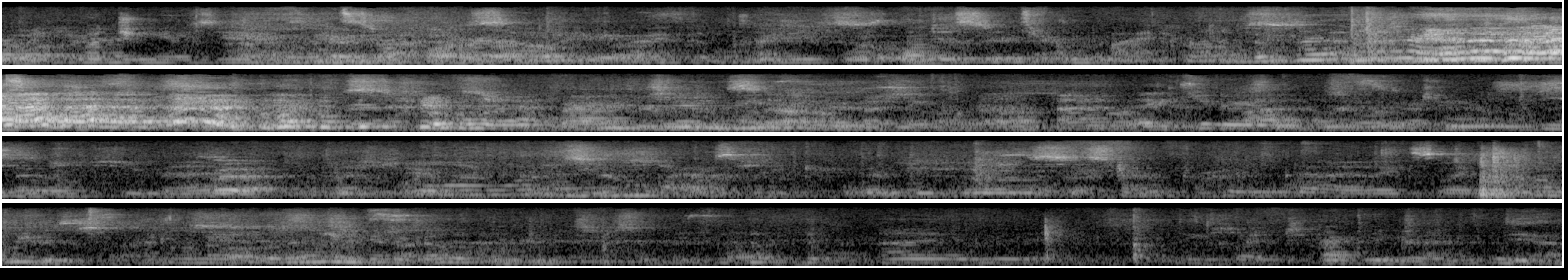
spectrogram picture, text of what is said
a bunch of museums and stuff, so I could price the distance from my house. I figured out where to, so she met. But All I wanted to know was like, start from that, like, so I don't know, I don't know where you're gonna go. I'm, like, what, Turkey, Yeah. yeah,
